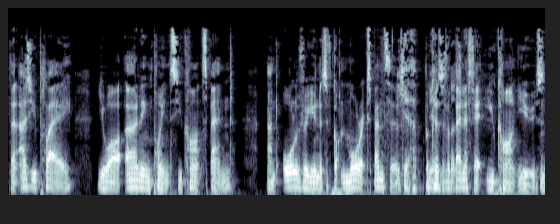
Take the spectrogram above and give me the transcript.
then as you play, you are earning points you can't spend, and all of your units have gotten more expensive Yeah, because yeah, of a Mm. benefit you can't use.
